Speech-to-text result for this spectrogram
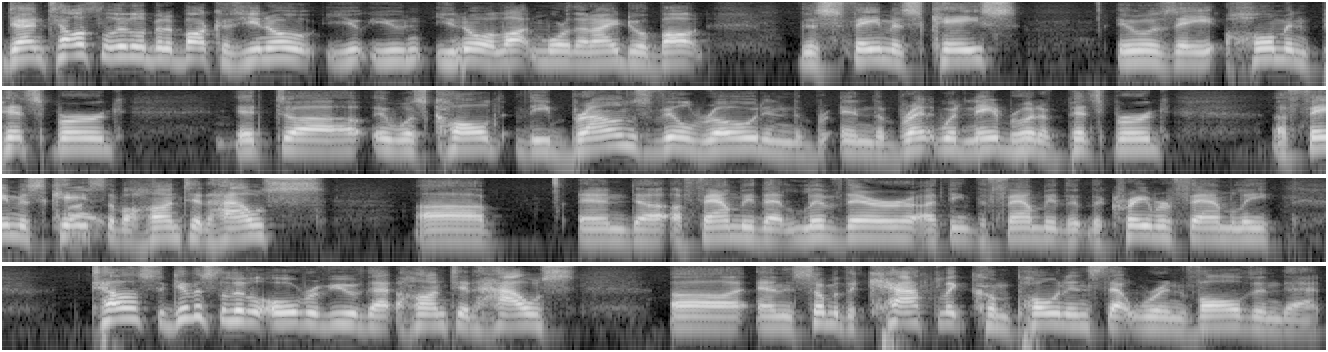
Dan, tell us a little bit about because you know you you you know a lot more than I do about this famous case. It was a home in Pittsburgh. It uh, it was called the Brownsville Road in the in the Brentwood neighborhood of Pittsburgh. A famous case right. of a haunted house uh, and uh, a family that lived there. I think the family, the, the, Cranmer family. Tell us, give us a little overview of that haunted house uh, and some of the Catholic components that were involved in that.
